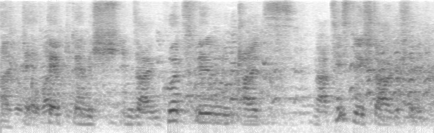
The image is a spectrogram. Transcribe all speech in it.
Meisters Der. Depp, der mich in seinem Kurzfilm als narzisstisch dargestellt hat.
